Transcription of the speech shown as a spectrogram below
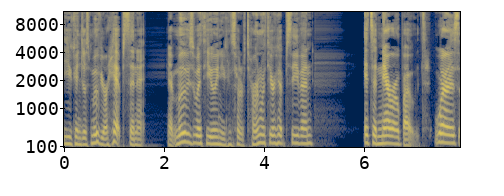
you can just move your hips and it. It moves with you and you can sort of turn with your hips even. It's a narrow boat. Whereas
